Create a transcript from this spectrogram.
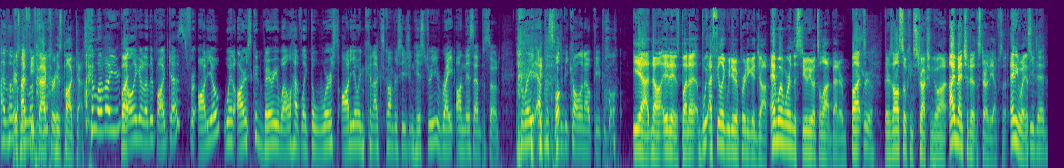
I love- There's my love feedback how- for his podcast. I love how you're But- calling out other podcasts for audio when ours could very well have like the worst audio in Canucks conversation history right on this episode. Great episode Well- to be calling out people. Yeah, no, it is, but uh, we, I feel like we do a pretty good job. And when we're in the studio, it's a lot better. But True. there's also construction going on. I mentioned it at the start of the episode. Anyways, You did.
